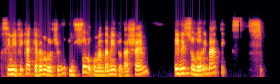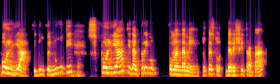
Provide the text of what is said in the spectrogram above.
significa che avevano ricevuto un solo comandamento da Hashem e ne sono rimasti spogliati, dunque nudi, spogliati dal primo comandamento. Questo Bereshit Rabbah,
